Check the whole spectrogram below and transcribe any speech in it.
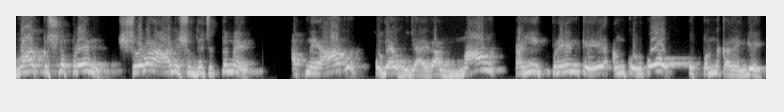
वह कृष्ण प्रेम श्रवण आदि शुद्ध चित्त में अपने आप उदय हो जाएगा। नाम कहीं प्रेम के अंकुर को उत्पन्न करेंगे।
